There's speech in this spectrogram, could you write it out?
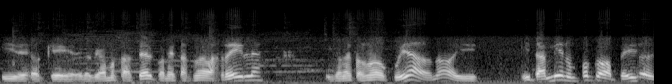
y de lo que de lo que vamos a hacer con estas nuevas reglas y con estos nuevos cuidados, ¿no? Y, también un poco pedido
